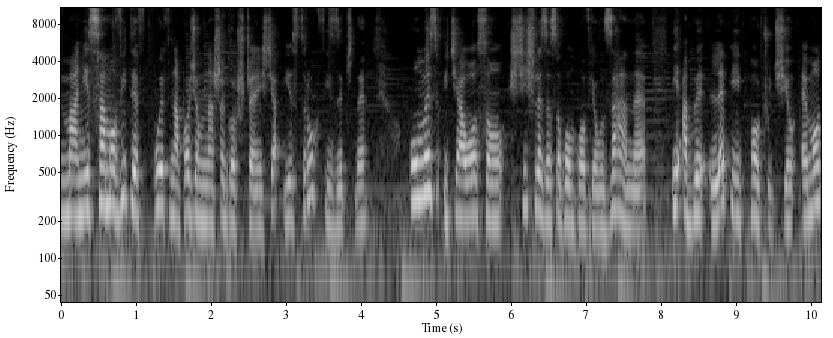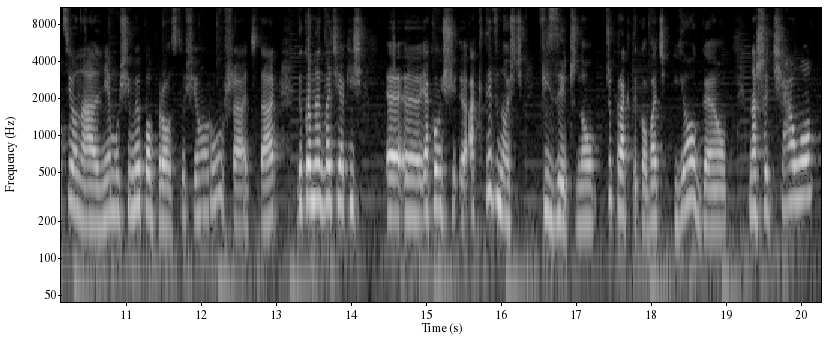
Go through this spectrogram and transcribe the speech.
ma niesamowity wpływ na poziom naszego szczęścia, jest ruch fizyczny. Umysł i ciało są ściśle ze sobą powiązane i aby lepiej poczuć się emocjonalnie, musimy po prostu się ruszać, tak? Wykonywać jakiś, e, e, jakąś aktywność fizyczną czy praktykować jogę. Nasze ciało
